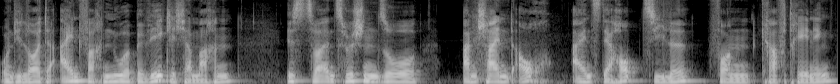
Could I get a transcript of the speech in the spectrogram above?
Und die Leute einfach nur beweglicher machen, ist zwar inzwischen so anscheinend auch eins der Hauptziele von Krafttraining,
